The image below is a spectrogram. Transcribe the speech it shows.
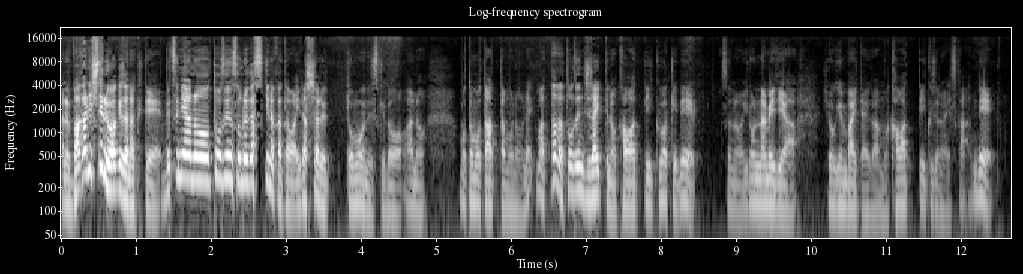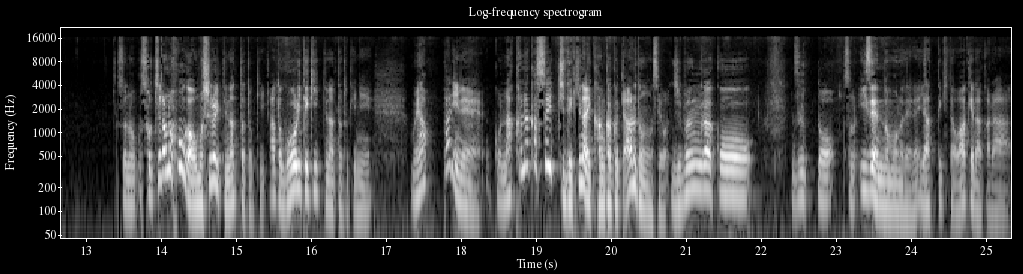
あの、馬鹿にしてるわけじゃなくて、別にあの、当然それが好きな方はいらっしゃると思うんですけど、あの、もともとあったものをね、まあ、ただ当然時代っていうのは変わっていくわけでそのいろんなメディア表現媒体がま変わっていくじゃないですか。でそのそちらの方が面白いってなった時あと合理的ってなった時にやっぱりねこうなかなかスイッチできない感覚ってあると思うんですよ。自分がこうずっとその以前のものでねやってきたわけだから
